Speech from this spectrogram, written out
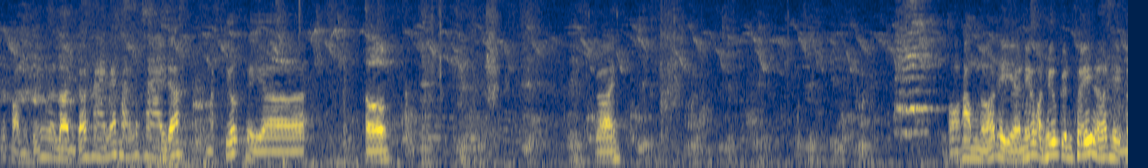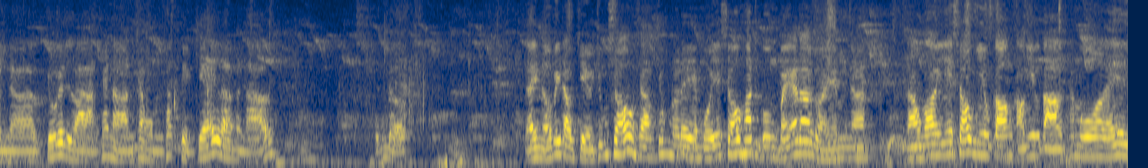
Cái phòng cũng lên cỡ 2 mét 2 mét 2 đó. Mặt trước thì ờ, uh, tường rồi. Còn không nữa thì ờ, nếu mà thiếu kinh phí nữa thì mình ờ, uh, chuối là làm cái nền xong rồi mình thắt tiền chế lên mình ở. Cũng được để nữa biết đâu chiều trúng số sao? Chút nữa đi em mua vé số hết con vé đó rồi em à, đâu có vé số nhiêu con còn nhiêu tờ em mua để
